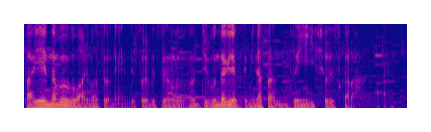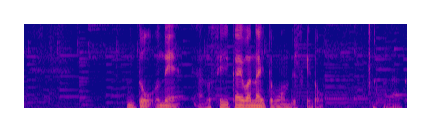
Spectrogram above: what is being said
大変な部分はありますよね。でそれ別に自分だけじゃなくて皆さん全員一緒ですから、はい、とねあの正解はないと思うんですけど。なんか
